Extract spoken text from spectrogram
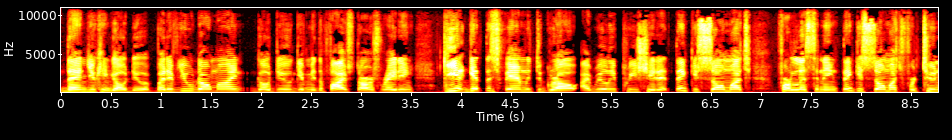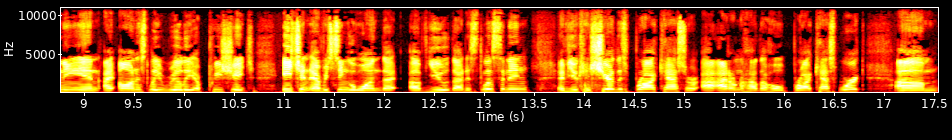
then you can go do it. But if you don't mind, go do. Give me the five stars rating. Get, get this family to grow. I really appreciate it. Thank you so much for listening. Thank you so much for tuning in. I honestly really appreciate each and every single one that of you that is listening. If you can share this broadcast, or I, I don't know how the whole broadcast work. Um,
